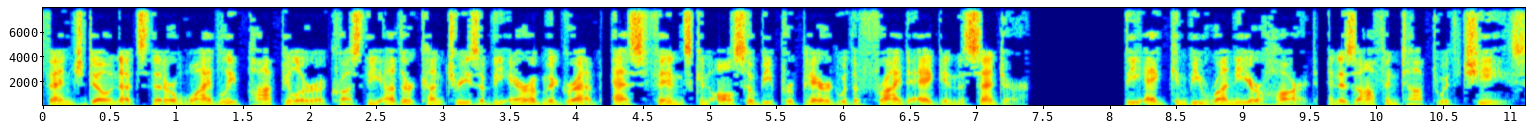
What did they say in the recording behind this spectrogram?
Sfenj donuts that are widely popular across the other countries of the Arab Maghreb. S fins can also be prepared with a fried egg in the center. The egg can be runny or hard, and is often topped with cheese.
